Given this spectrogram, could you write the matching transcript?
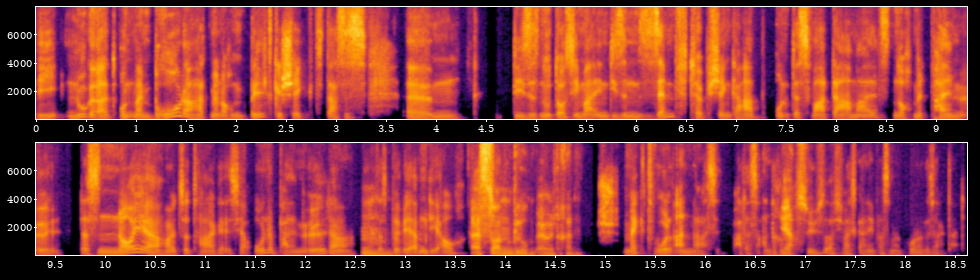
wie Nougat. Und mein Bruder hat mir noch 'n Bild geschickt, dass es, ähm, dieses Nudossi mal in diesem Senftöpfchen gab und das war damals noch mit Palmöl. Das Neue heutzutage ist ja ohne Palmöl, da das Mhm. bewerben die auch. Da ist Sonnenblumenöl drin. Schmeckt wohl anders. War das andere Ja. noch süßer? Ich weiß gar nicht, was mein Bruder gesagt hat.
